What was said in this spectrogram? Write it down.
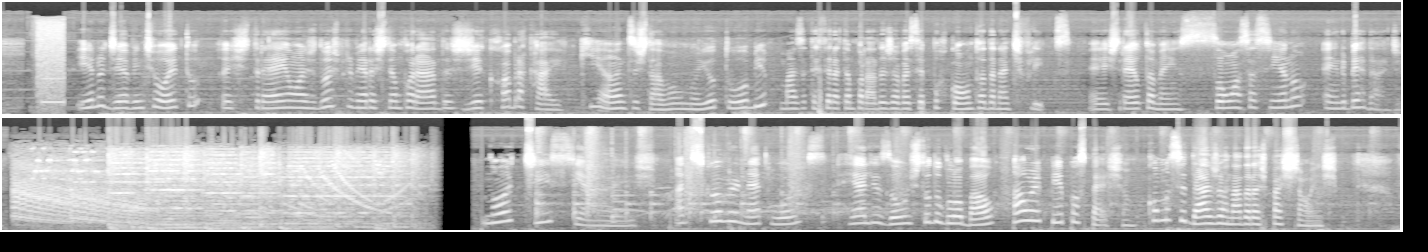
E no dia 28 estreiam as duas primeiras temporadas de Cobra Kai, que antes estavam no YouTube, mas a terceira temporada já vai ser por conta da Netflix. É, estreiou também Sou um Assassino em Liberdade. Notícias: A Discovery Networks realizou o estudo global Our People's Passion Como se dá a jornada das paixões.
